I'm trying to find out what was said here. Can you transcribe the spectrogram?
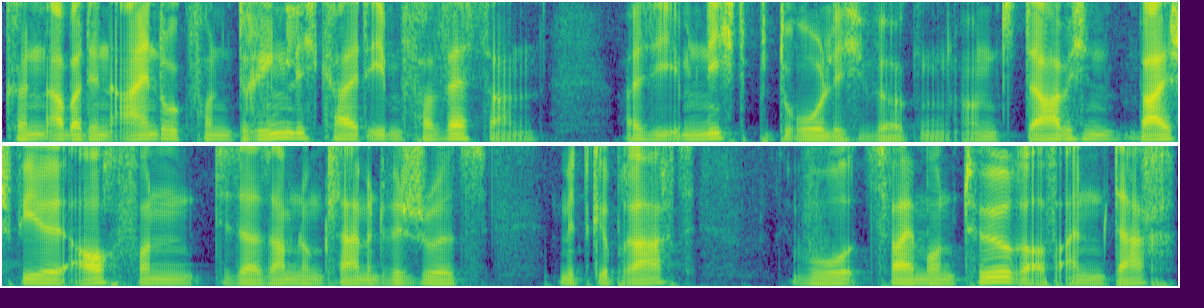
können aber den Eindruck von Dringlichkeit eben verwässern weil sie eben nicht bedrohlich wirken. Und da habe ich ein Beispiel auch von dieser Sammlung Climate Visuals mitgebracht, wo zwei Monteure auf einem Dach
